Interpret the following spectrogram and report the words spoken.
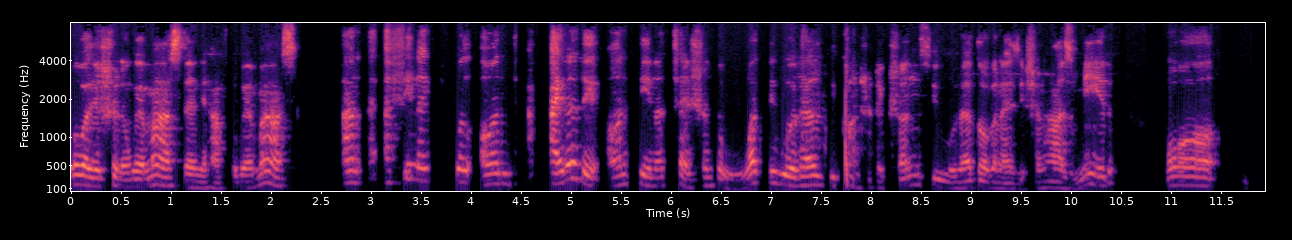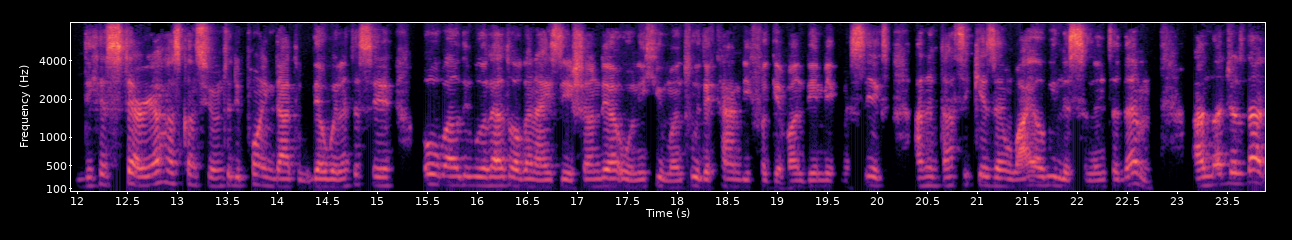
"Oh, well, you shouldn't wear masks," then you have to wear masks. And I- I feel like people aren't either they aren't paying attention to what the World Health, the contradictions the World Health Organization has made, or the hysteria has consumed to the point that they're willing to say, oh, well, the World Health Organization, they're only human too. They can be forgiven. They make mistakes. And if that's the case, then why are we listening to them? And not just that,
